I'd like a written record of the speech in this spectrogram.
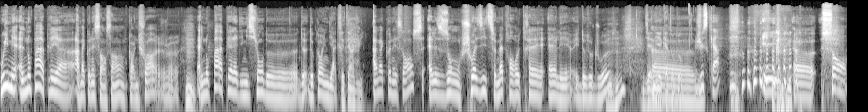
Oui, mais elles n'ont pas appelé à, ma connaissance, hein, encore une fois, je, hmm. elles n'ont pas appelé à la démission de, de, de Corinne Diacre. C'était induit à ma connaissance, elles ont choisi de se mettre en retrait, elles et, deux autres joueuses. Mhm. Diani et Katoto. Euh, Jusqu'à. Et euh, sans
